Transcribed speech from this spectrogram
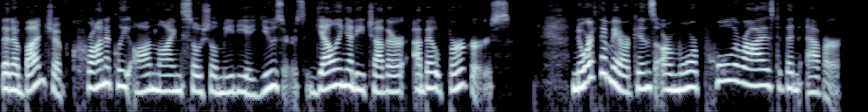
than a bunch of chronically online social media users yelling at each other about burgers. North Americans are more polarized than ever,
